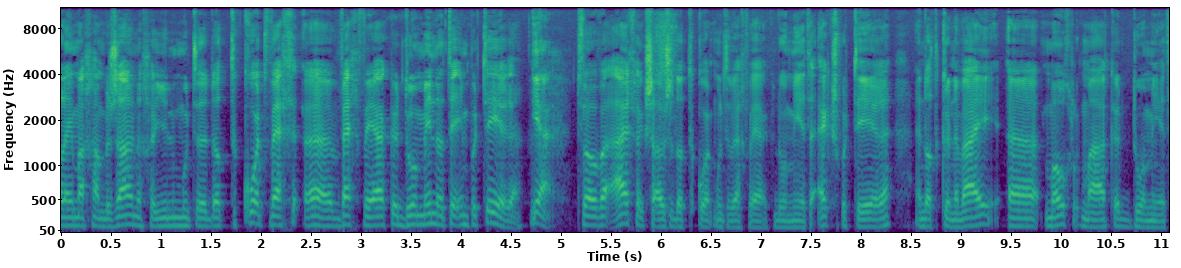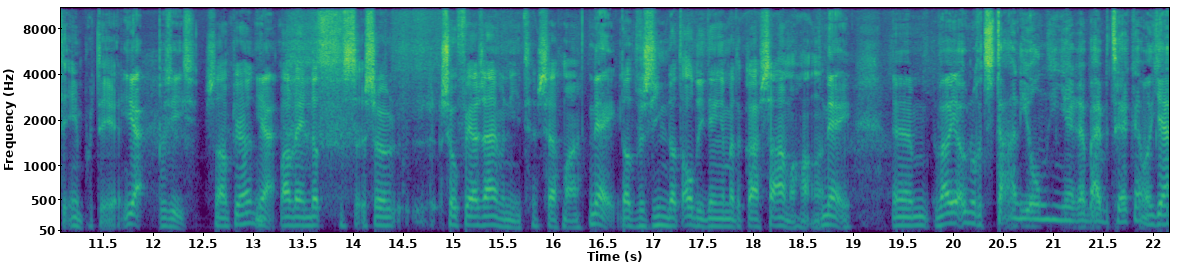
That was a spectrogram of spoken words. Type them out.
alleen maar gaan bezuinigen. Jullie moeten dat tekort weg, eh, wegwerken door minder te importeren. ja. Terwijl we eigenlijk zouden ze dat tekort moeten wegwerken door meer te exporteren. En dat kunnen wij eh, mogelijk maken door meer te importeren. Ja, precies. Snap je? Ja. Maar alleen dat, zo, zo ver zijn we niet, zeg maar. Nee. Dat we zien dat al die dingen met elkaar samenhangen. Nee. Ehm wou je ook nog het stadion hierbij betrekken? Want jij,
